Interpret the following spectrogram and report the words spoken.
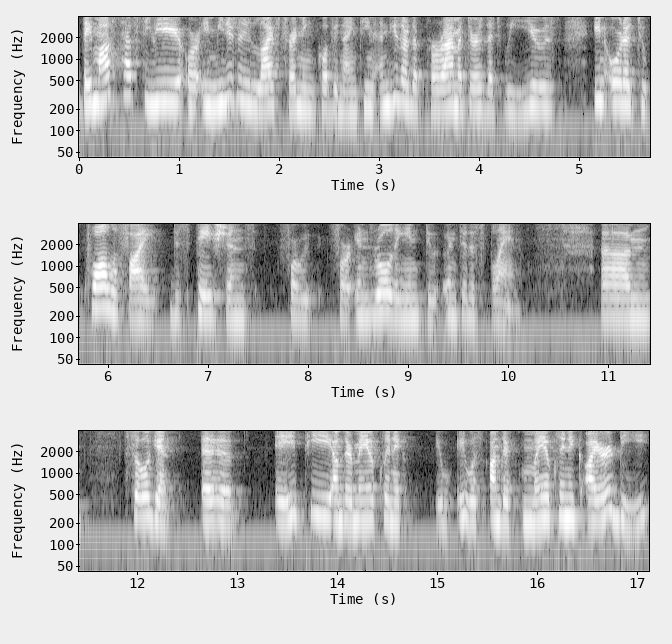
they must have severe or immediately life-threatening COVID-19. And these are the parameters that we used in order to qualify these patients for, for enrolling into, into this plan. Um, so again, uh, AP under Mayo Clinic, it, it, was under Mayo Clinic IRB,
